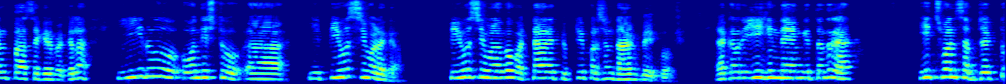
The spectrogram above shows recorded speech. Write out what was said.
ಒನ್ ಪಾಸ್ ಆಗಿರ್ಬೇಕಲ್ಲ, ಇದು ಒಂದಿಷ್ಟು ಈ ಪಿ ಯು ಸಿ ಒಳಗ ಪಿ ಯು ಸಿ ಒಳಗ ಒಟ್ಟಾರೆ ಫಿಫ್ಟಿ ಪರ್ಸೆಂಟ್ ಆಗ್ಬೇಕು. ಯಾಕಂದ್ರೆ ಈ ಹಿಂದೆ ಹೆಂಗಿತ್ತಂದ್ರೆ ಈಚ್ ಒನ್ ಸಬ್ಜೆಕ್ಟ್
